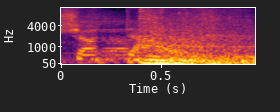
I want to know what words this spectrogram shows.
Shut down.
